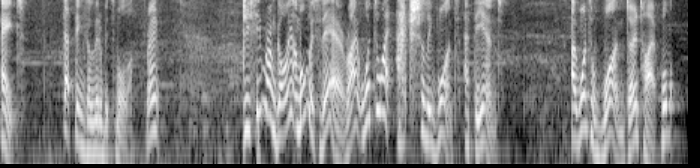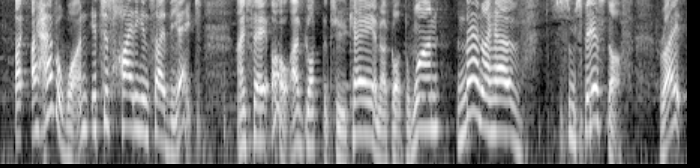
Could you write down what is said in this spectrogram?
8. That thing's a little bit smaller, right? Do you see where I'm going? I'm almost there, right? What do I actually want at the end? I want a 1, don't I? Well, I, I have a 1, it's just hiding inside the 8. I say, oh, I've got the 2k and I've got the 1, and then I have some spare stuff, right?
